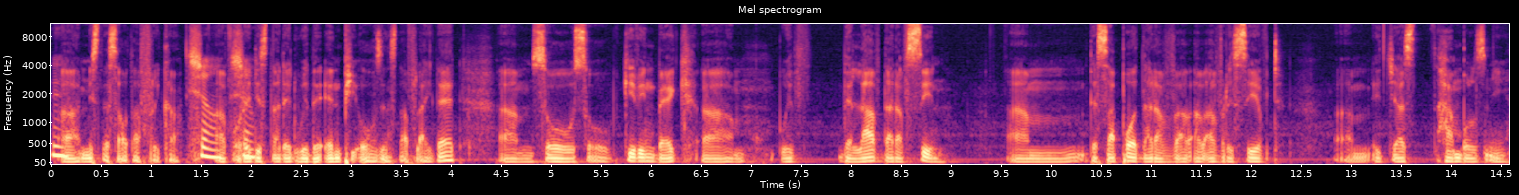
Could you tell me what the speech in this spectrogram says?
uh, Mr. South Africa. Sure, I've sure. already started with the NPOs and stuff like that. Um, so so giving back um, with the love that I've seen, um, the support that I've I've, I've received, um, it just humbles me,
